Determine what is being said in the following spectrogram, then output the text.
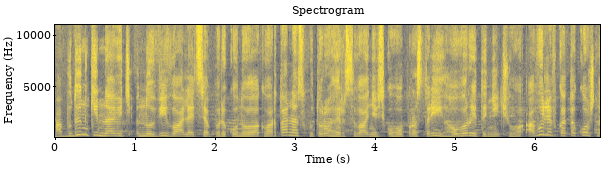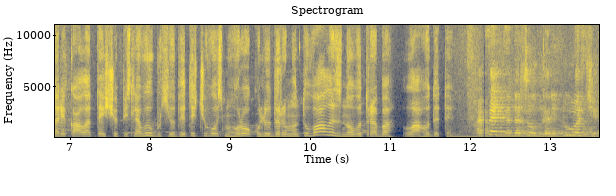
А будинки навіть нові валяться, переконувала квартальна з хутора Герсиванівського. Про старій говорити нічого. А Вилівка також нарікала те, що після вибухів 2008 року люди ремонтували, знову треба лагодити. Опять подошел коридорчик,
